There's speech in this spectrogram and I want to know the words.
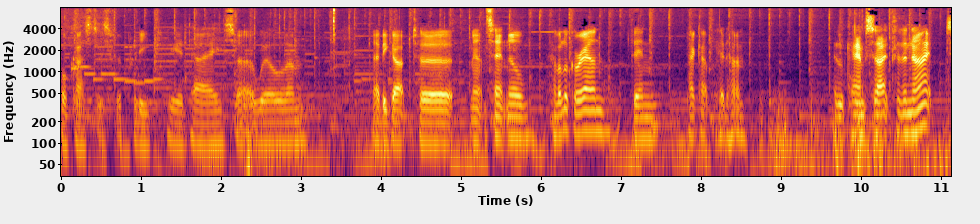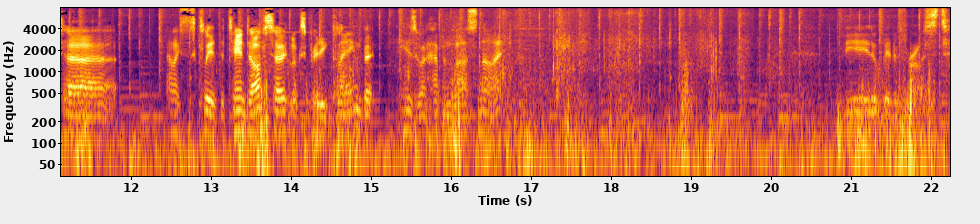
Forecast is for a pretty clear day, so we'll um, maybe go up to Mount Sentinel, have a look around, then pack up, head home. little campsite for the night. Uh, Alex has cleared the tent off, so it looks pretty clean. But here's what happened last night. a Little bit of frost.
